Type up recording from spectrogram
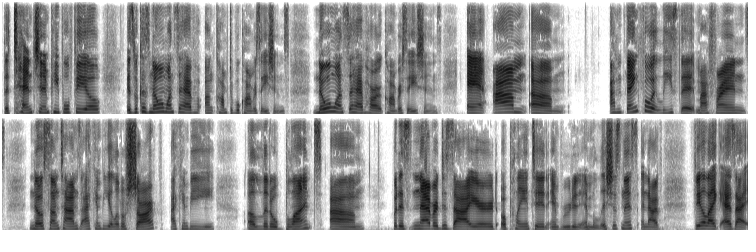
the tension people feel is because no one wants to have uncomfortable conversations. No one wants to have hard conversations. And I'm um I'm thankful at least that my friends know sometimes I can be a little sharp. I can be a little blunt. Um but it's never desired or planted and rooted in maliciousness. And I feel like as I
